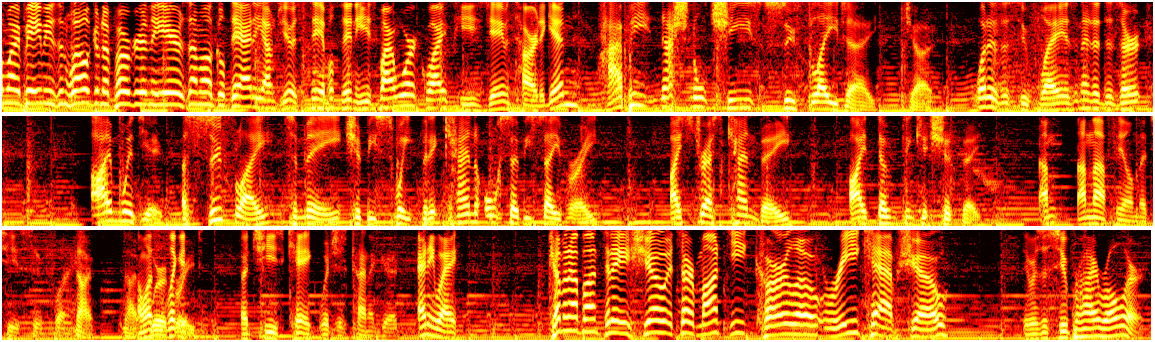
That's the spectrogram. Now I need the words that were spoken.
Hello, my babies, and welcome to Poker in the Ears. I'm Uncle Daddy. I'm Joe Stapleton. He's my work wife. He's James Hartigan. Happy National Cheese Souffle Day, Joe. What is a souffle? Isn't it a dessert? I'm with you. A souffle, to me, should be sweet, but it can also be savory. I stress can be. I don't think it should be. I'm I'm not feeling the cheese souffle. No, no, Unless we're it's like a, a cheesecake, which is kind of good. Anyway, coming up on today's show, it's our Monte Carlo recap show. There was a super high roller.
